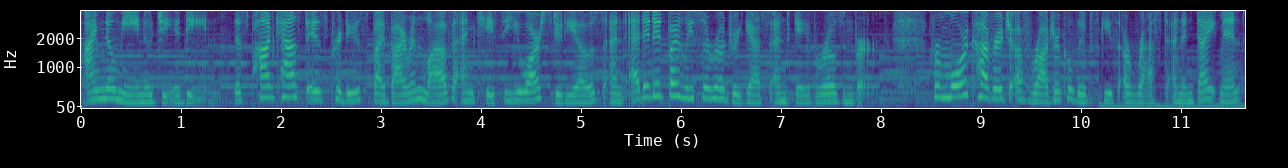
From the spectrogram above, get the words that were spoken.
I'm Nomin Ujiyediin. This podcast is produced by Byron Love and KCUR Studios and edited by Lisa Rodriguez and Gabe Rosenberg. For more coverage of Roger Golubski's arrest and indictment,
